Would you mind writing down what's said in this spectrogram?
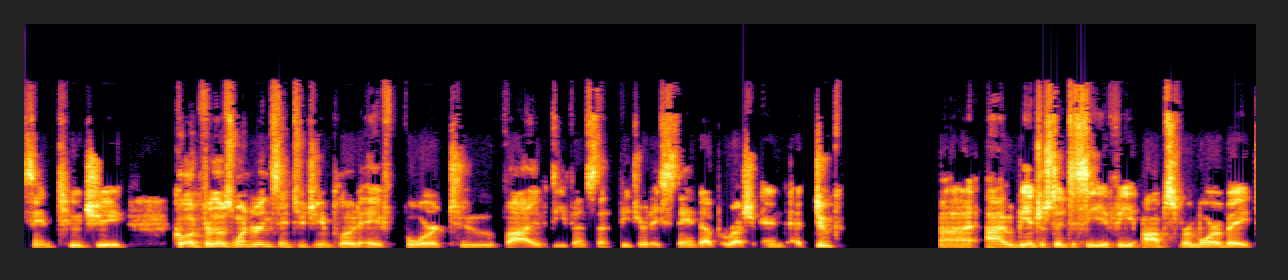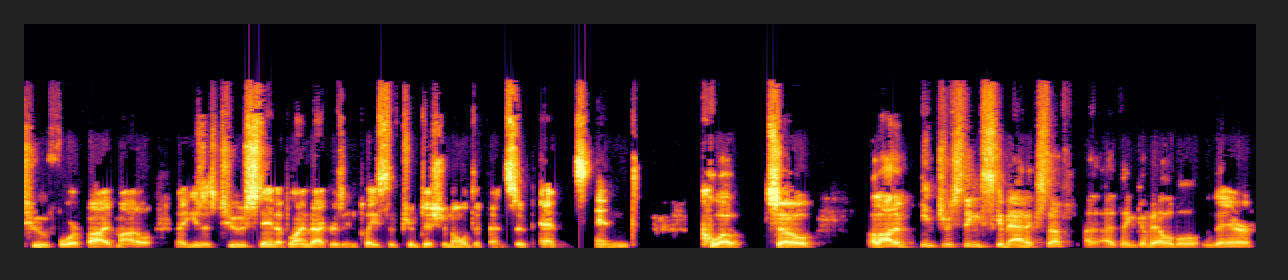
Santucci. Quote, for those wondering, Santucci employed a 4-2-5 defense that featured a stand-up rush end at Duke. Uh, I would be interested to see if he opts for more of a 2-4-5 model that uses two stand-up linebackers in place of traditional defensive ends. End quote. So a lot of interesting schematic stuff, I, I think, available there.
